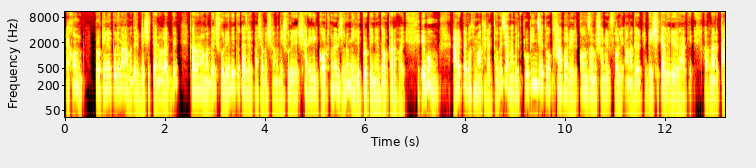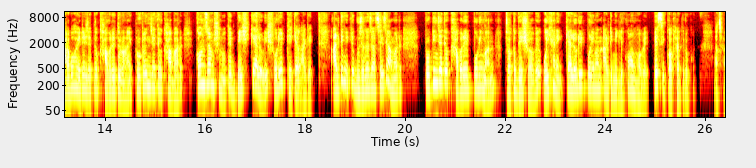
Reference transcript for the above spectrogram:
এখন প্রোটিনের পরিমাণ আমাদের বেশি কেন লাগবে? কারণ আমাদের শরীরবৃত্ত কাজের পাশাপাশি আমাদের শরীরের শারীরিক গঠনের জন্য মেনলি প্রোটিনের দরকার হয়। এবং আরেকটা কথা মাথায় রাখতে হবে যে আমাদের প্রোটিন জাতীয় খাবারের কনজামশনের ফলে আমাদের বেশি ক্যালোরি লাগে। আপনার কার্বোহাইড্রেট জাতীয় খাবারের তুলনায় প্রোটিন জাতীয় খাবার কনজাম্পশন হতে বেশি ক্যালোরি শরীর থেকে লাগে। আল্টিমেটলি বোঝাতে যাচ্ছে যে আমার প্রোটিন জাতীয় খাবারের পরিমাণ যত বেশি হবে ওইখানে ক্যালোরির পরিমাণ আলটিমেটলি কম হবে। বেসিক কথা এতটুকু। আচ্ছা,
